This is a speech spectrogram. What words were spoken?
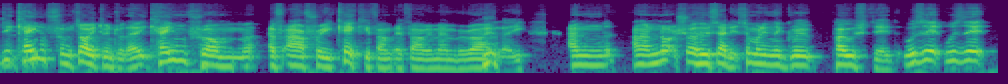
It came from, sorry to interrupt there, it came from our free kick, if, i if I remember rightly. Mm. And, and I'm not sure who said it. Someone in the group posted. Was it was it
